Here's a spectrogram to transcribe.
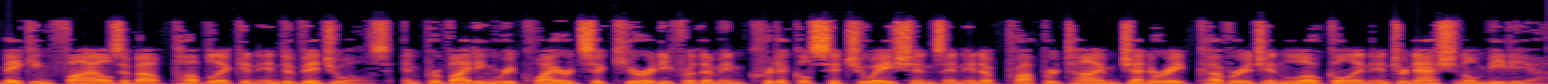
making files about public and individuals, and providing required security for them in critical situations and in a proper time generate coverage in local and international media.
